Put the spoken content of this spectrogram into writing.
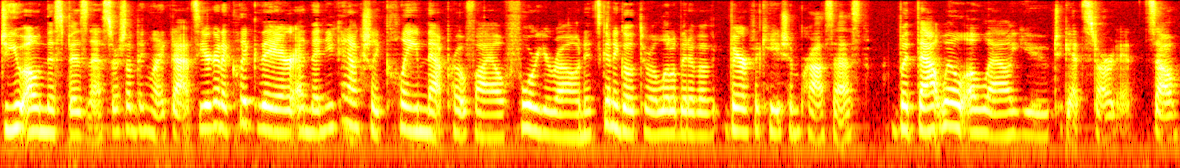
do you own this business or something like that. So you're going to click there and then you can actually claim that profile for your own. It's going to go through a little bit of a verification process, but that will allow you to get started. So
